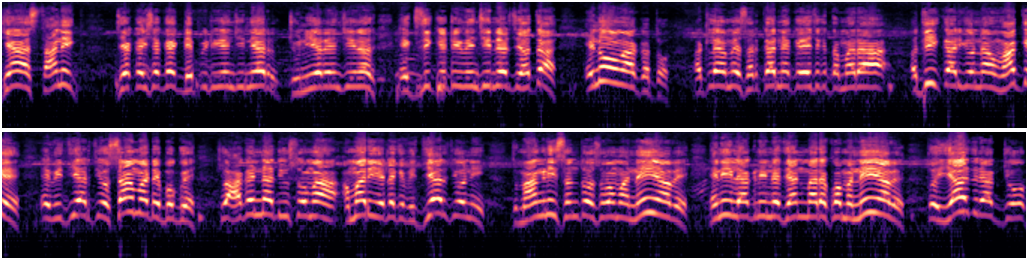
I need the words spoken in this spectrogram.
જ્યાં સ્થાનિક જે કહી શકાય deputy engineer junior engineer executive engineer જે હતા એનો વાંક હતો. એટલે અમે સરકારને કહીએ છીએ કે તમારા અધિકારીઓના વાંકે એ વિદ્યાર્થીઓ શા માટે ભોગવે? જો આગળના દિવસોમાં અમારી એટલે કે વિદ્યાર્થીઓની જો માંગણી સંતોષવામાં નહીં આવે, એની લાગણીને ધ્યાનમાં રાખવામાં નહીં આવે, તો યાદ રાખજો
